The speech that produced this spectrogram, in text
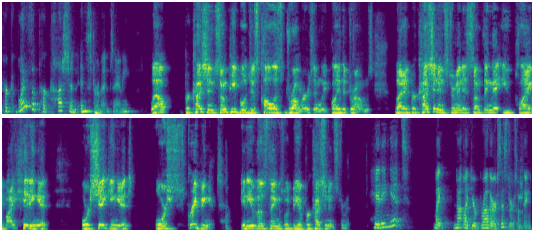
Per- what is a percussion instrument, Annie? Well, percussion, some people just call us drummers and we play the drums. But a percussion instrument is something that you play by hitting it or shaking it or scraping it. Any of those things would be a percussion instrument. Hitting it? Like not like your brother or sister or something.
